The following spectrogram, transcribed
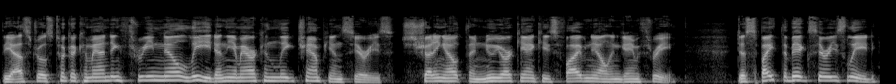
The Astros took a commanding 3 0 lead in the American League Champions Series, shutting out the New York Yankees 5 0 in Game 3. Despite the big series lead,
